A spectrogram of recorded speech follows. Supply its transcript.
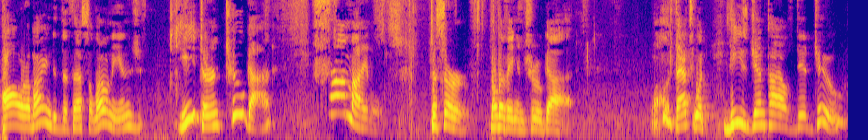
Paul reminded the Thessalonians, ye turned to God from idols to serve the living and true God. Well, if that's what these Gentiles did too,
